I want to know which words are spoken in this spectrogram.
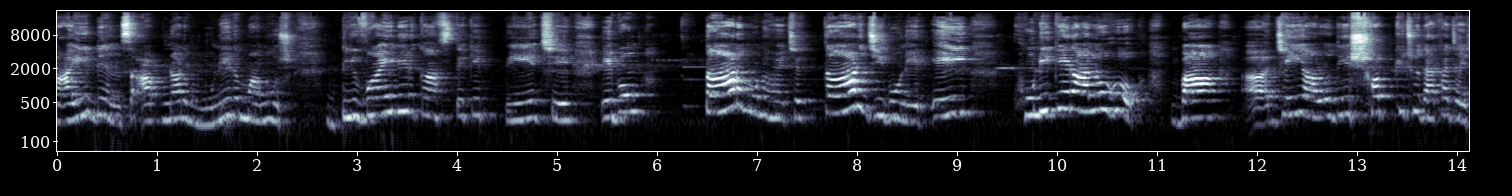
গাইডেন্স আপনার মনের মানুষ ডিভাইনের কাছ থেকে পেয়েছে এবং তার মনে হয়েছে তার জীবনের এই ক্ষণিকের আলো হোক বা যেই আলো দিয়ে সব কিছু দেখা যায়,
